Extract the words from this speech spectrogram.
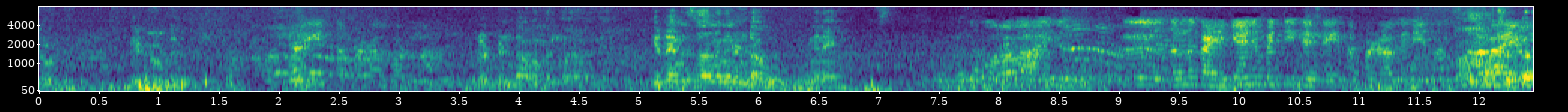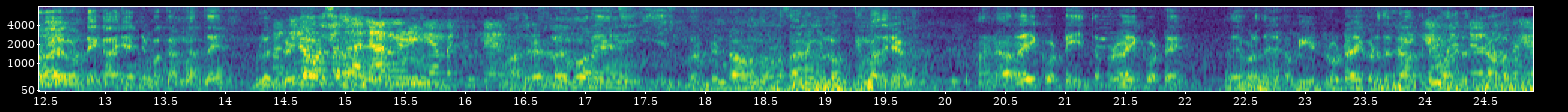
കൊടുക്കും. ബീട്രൂട്ട് കൊള്ളാം ബ്ലഡ് ഉണ്ടാവാൻ നല്ലതാണല്ലേ ഈ ടൈമിൽ സാധനം അങ്ങനെ ഉണ്ടാവോ? ഇങ്ങനെ? ഷുഗർ ആയതുകൊണ്ട് കാര്യമായിട്ട് ഇപ്പൊ അങ്ങനത്തെ ബ്ലഡ് ഉണ്ടാവുന്ന മധുരമുള്ളതെന്ന് പറയാന് ഈ ബ്ലഡ് ഉണ്ടാവണം എന്നുള്ള സാധനങ്ങളിലൊക്കെ മധുരമാണ് അനാറായിക്കോട്ടെ ഈത്തപ്പഴം ആയിക്കോട്ടെ അതേപോലെ തന്നെ ഇപ്പൊ ബീട്രൂട്ട് ആയിക്കോട്ടെ എല്ലാത്തിനും മധുരത്തിന്റെ അളവുണ്ട്.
